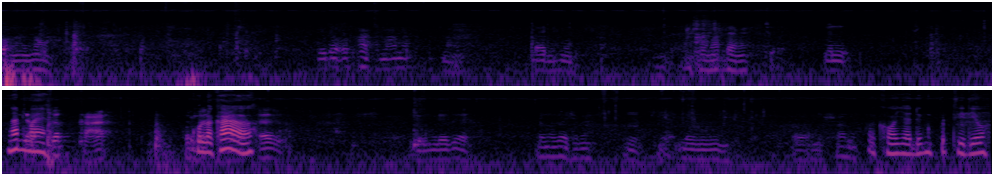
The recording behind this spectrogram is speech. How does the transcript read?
กล่องนี่เนอกเดี๋ยวเราเอาผ้าขาวมามามาได้ไหมเนี่ยเอามัดได้ไหมมันนัดไหมจับขาคนละค่าเหรอเออดึงเรื่อยดึงเรื่อยๆใช่ไหมอืมเนี่ยดึงสองสามขออย่าดึงปึ๊ดทีเดียว อะ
